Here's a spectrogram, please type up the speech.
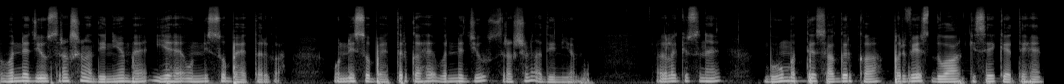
वन्य जीव संरक्षण अधिनियम है यह है उन्नीस सौ बहत्तर का। उन्नीस सौ बहत्तर का है वन्य जीव संरक्षण अधिनियम। अगला क्वेश्चन है, भूमध्य सागर का प्रवेश द्वार किसे कहते हैं?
